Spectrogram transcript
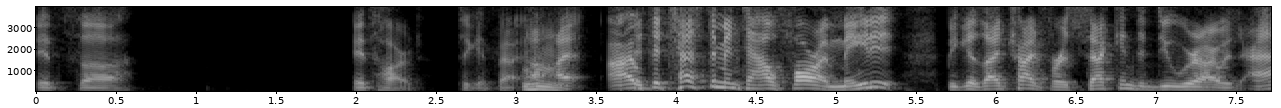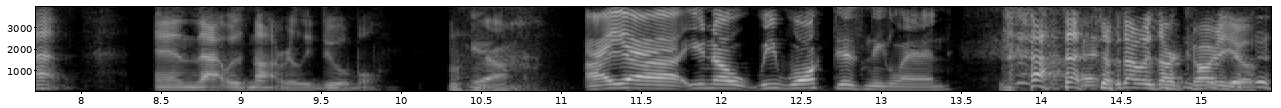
it's uh, it's hard to get back. Mhm. I, I- it's a testament to how far I made it because I tried for a second to do where I was at, and that was not really doable. Yeah. I uh you know, we walked Disneyland. so that was our cardio.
